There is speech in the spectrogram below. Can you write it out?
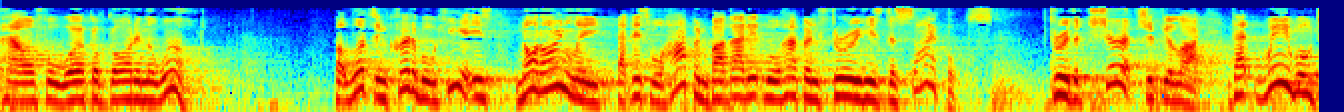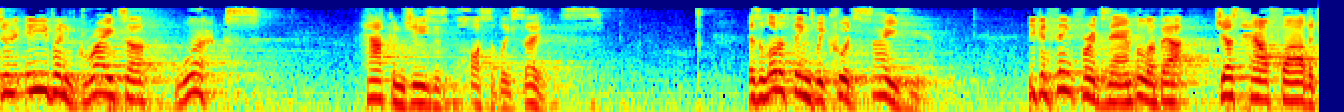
powerful work of God in the world. But what's incredible here is not only that this will happen, but that it will happen through his disciples through the church, if you like, that we will do even greater works. How can Jesus possibly say this? There's a lot of things we could say here. You can think, for example, about just how far the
